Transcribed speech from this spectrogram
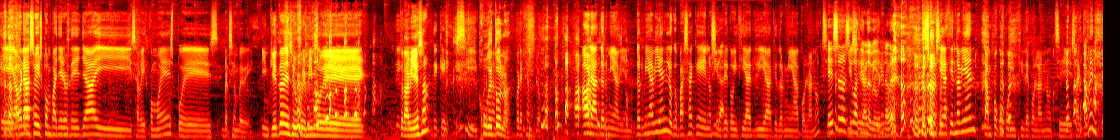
Eh, ahora sois compañeros de ella y sabéis cómo es, pues versión bebé. Inquieta ese eufemismo de ¿Traviesa? De que sí. por Juguetona. ejemplo, Por ejemplo. Ahora dormía bien. Dormía bien, lo que pasa que no Mira. siempre coincidía que dormía con la noche. Eso lo sigo el haciendo bien, la problema. Eso lo sigue haciendo bien, tampoco coincide con la noche exactamente.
